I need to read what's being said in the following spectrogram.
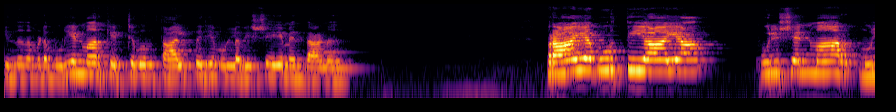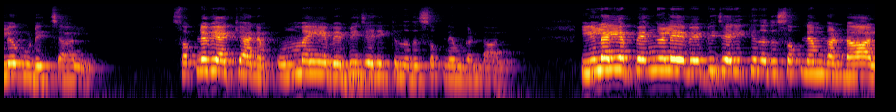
ഇന്ന് നമ്മുടെ മുറിയന്മാർക്ക് ഏറ്റവും താല്പര്യമുള്ള വിഷയം എന്താണ്? പ്രായപൂർത്തിയായ പുരുഷന്മാർ മുല കുടിച്ചാൽ സ്വപ്നവ്യാഖ്യാനം ഉമ്മയെ വ്യഭിചരിക്കുന്നത് സ്വപ്നം കണ്ടാൽ ഇളയ പെങ്ങളെ വ്യഭിചരിക്കുന്നത് സ്വപ്നം കണ്ടാൽ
